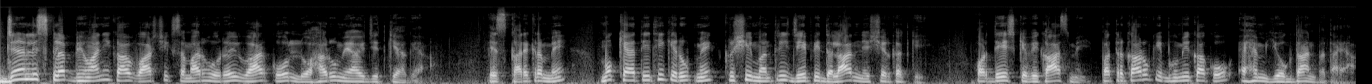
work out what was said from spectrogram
जर्नलिस्ट क्लब भिवानी का वार्षिक समारोह रविवार को लोहारू में आयोजित किया गया। इस कार्यक्रम में मुख्य अतिथि के रूप में कृषि मंत्री जेपी दलाल ने शिरकत की और देश के विकास में पत्रकारों की भूमिका को अहम योगदान बताया।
